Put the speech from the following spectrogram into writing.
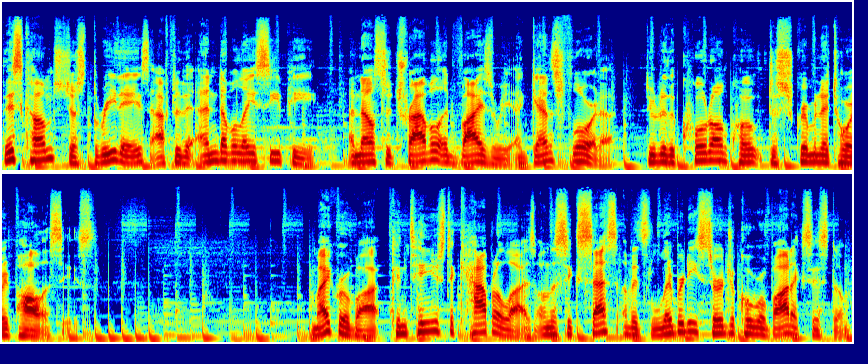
This comes just three days after the NAACP announced a travel advisory against Florida due to the quote unquote discriminatory policies. Microbot continues to capitalize on the success of its Liberty surgical robotic system,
